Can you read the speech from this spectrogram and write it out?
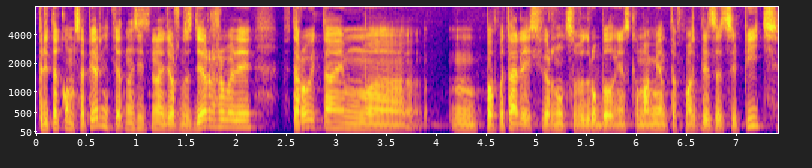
При таком сопернике относительно надежно сдерживали. Второй тайм э, попытались вернуться в игру, было несколько моментов, могли зацепить.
